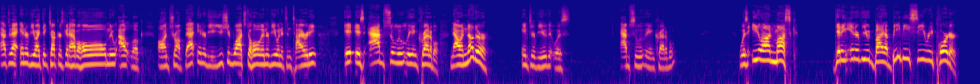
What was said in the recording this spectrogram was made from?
after that interview, I think Tucker's going to have a whole new outlook on Trump. That interview, you should watch the whole interview in its entirety. It is absolutely incredible. Now another interview that was absolutely incredible was Elon Musk getting interviewed by a BBC reporter.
